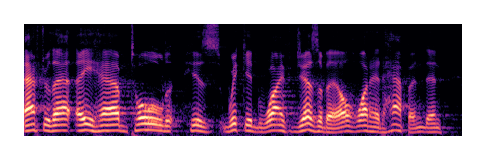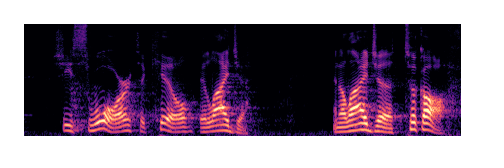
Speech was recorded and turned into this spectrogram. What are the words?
after that, Ahab told his wicked wife Jezebel what had happened, and she swore to kill Elijah. And Elijah took off.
